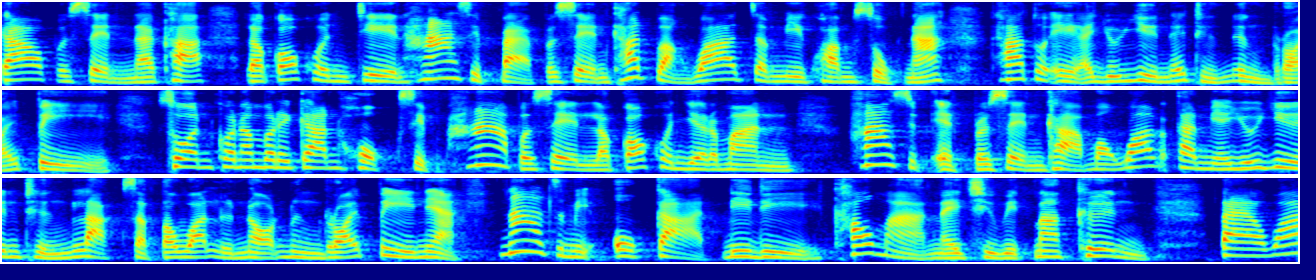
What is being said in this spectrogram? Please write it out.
59%นะคะแล้วก็คนจีน 58%คาดหวังว่าจะมีความสุขนะ ถ้าตัวเองอายุยืนได้ถึง 100 ปี ส่วนคนอเมริกัน 65%แล้วก็คนเยอรมัน51%ค่ะ มองว่าการมีอายุยืนถึงหลักศตวรรษหรือนอ100 ปีเนี่ยน่าจะมีโอกาสดีๆ เข้ามาในชีวิตมากขึ้น แต่ว่า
